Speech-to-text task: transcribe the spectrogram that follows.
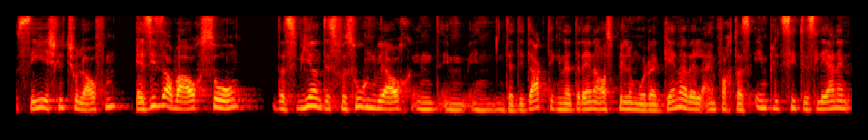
sehe Schlittschuh laufen. Es ist aber auch so, dass wir, und das versuchen wir auch in, in, in der Didaktik, in der Trainerausbildung oder generell einfach, dass implizites Lernen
